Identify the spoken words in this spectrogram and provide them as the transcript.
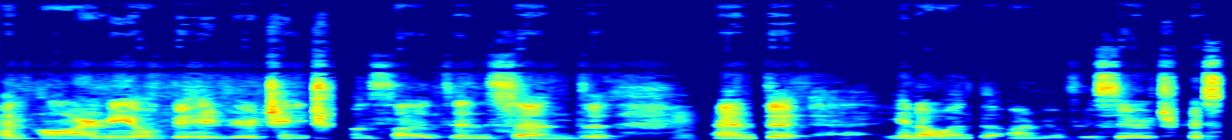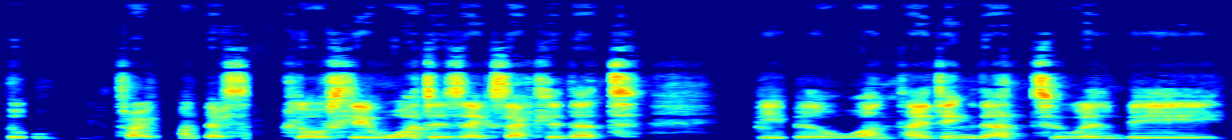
an army of behavior change consultants and mm. and uh, you know and the army of researchers to try to understand closely what is exactly that people want. I think that will be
